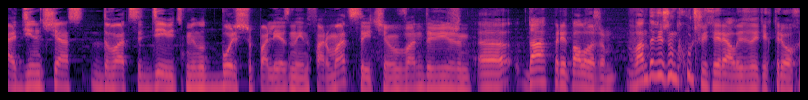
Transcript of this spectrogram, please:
1 час 29 минут больше полезной информации, чем в WandaVision. Э, да, предположим. WandaVision худший сериал из этих трех.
